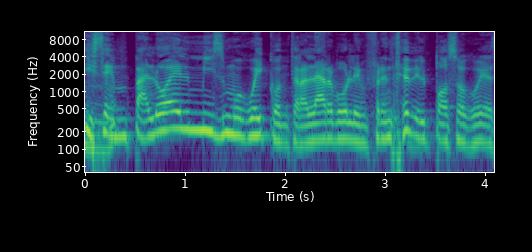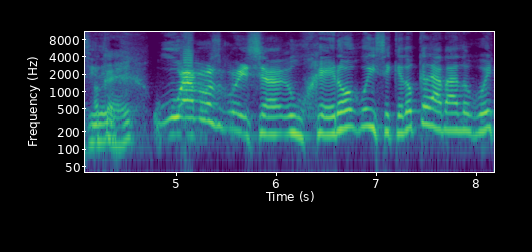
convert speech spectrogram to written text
y se empaló a él mismo, güey, contra el árbol enfrente del pozo, güey, así de huevos, güey. Se agujeró, güey, y se quedó clavado, güey,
